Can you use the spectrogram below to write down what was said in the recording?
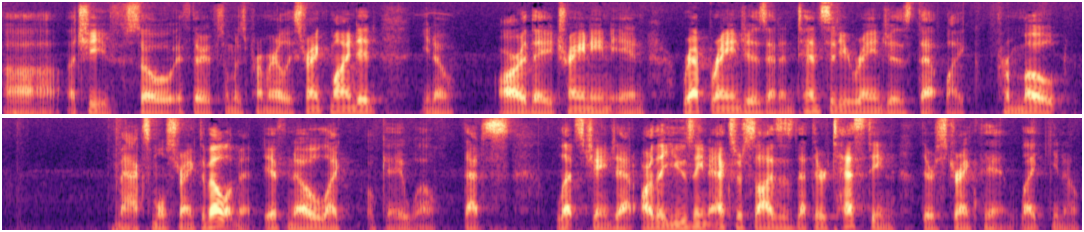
uh, achieve. So if if someone's primarily strength minded, you know, are they training in rep ranges at intensity ranges that like promote maximal strength development? If no, like, okay, well, that's let's change that. Are they using exercises that they're testing their strength in? Like, you know,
